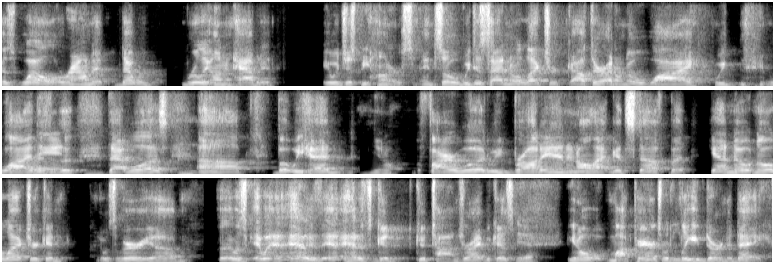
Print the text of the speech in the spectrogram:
as well around it that were really uninhabited. It would just be hunters. And so we just had no electric out there. I don't know why we why this, the, that was uh, but we had you know the firewood we brought in and all that good stuff but yeah no no electric. And it was very um it was it, it, had, its- it had its good good times right? Because yeah, you know, my parents would leave during the day,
